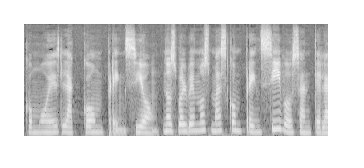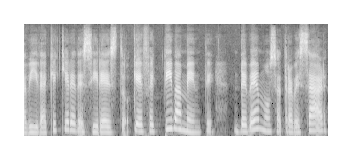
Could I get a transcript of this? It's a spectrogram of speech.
como es la comprensión. Nos volvemos más comprensivos ante la vida. ¿Qué quiere decir esto? Que efectivamente debemos atravesar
